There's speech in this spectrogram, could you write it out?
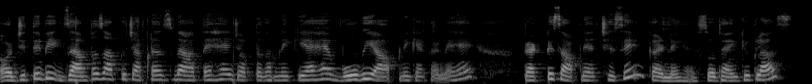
और जितने भी एग्जाम्पल्स आपके चैप्टर्स में आते हैं, जो अब तक हमने किया है, वो भी आपने क्या करने हैं? प्रैक्टिस आपने अच्छे से करने हैं। सो थैंक यू क्लास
